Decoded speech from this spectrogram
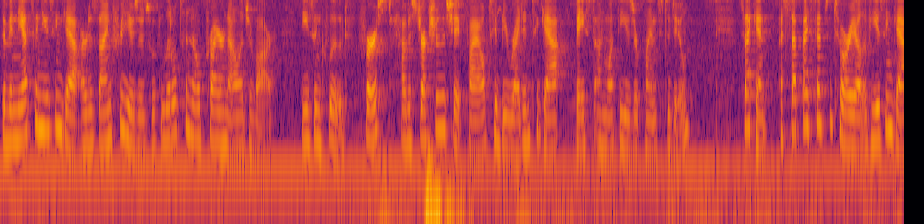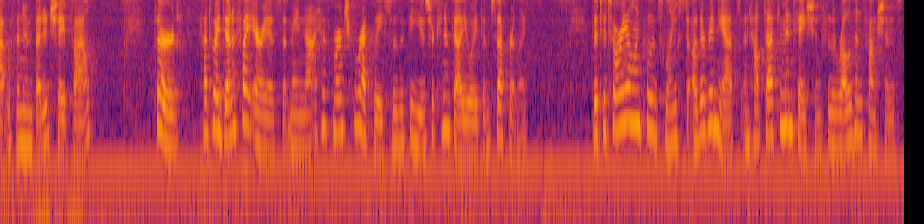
The vignettes in using GAT are designed for users with little to no prior knowledge of R. These include, first, how to structure the shapefile to be read into GAT based on what the user plans to do. Second, a step-by-step -step tutorial of using GAT with an embedded shapefile. Third, how to identify areas that may not have merged correctly so that the user can evaluate them separately. The tutorial includes links to other vignettes and help documentation for the relevant functions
